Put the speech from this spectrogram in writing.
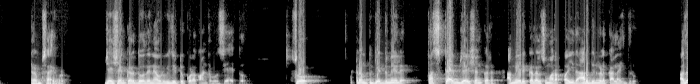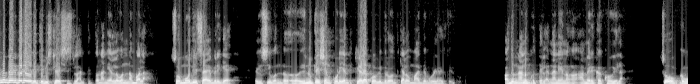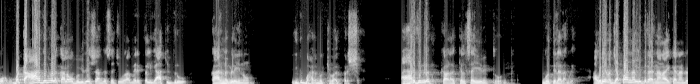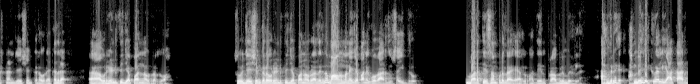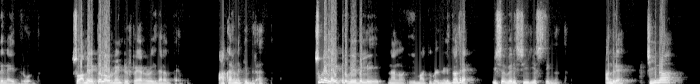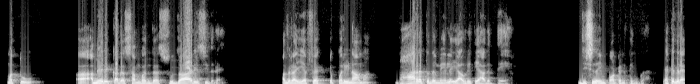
ಟ್ರಂಪ್ ಸಾಹೇಬರು. ಜೈಶಂಕರ್ದು ಅದನ್ನೇ ಅವ್ರ ವಿಸಿಟ್ ಕೂಡ ಕಾಂಟ್ರವರ್ಸಿ ಆಯಿತು. ಸೊ ಟ್ರಂಪ್ ಗೆದ್ದ ಮೇಲೆ ಫಸ್ಟ್ ಟೈಮ್ ಜೈಶಂಕರ್ ಅಮೇರಿಕಾದಲ್ಲಿ ಸುಮಾರು ಐದಾರು ದಿನಗಳ ಕಾಲ ಇದ್ದರು ಅದನ್ನು ಬೇರೆ ಬೇರೆ ರೀತಿ ವಿಶ್ಲೇಷಿಸಲಾಗ್ತಿತ್ತು, ನಾನು ಎಲ್ಲವನ್ನು ನಂಬಲ್ಲ. ಸೊ ಮೋದಿ ಸಾಹೇಬರಿಗೆ ಸಿ ಒಂದು ಇನ್ವಿಟೇಷನ್ ಕೊಡಿ ಅಂತ ಕೇಳಕ್ಕೆ ಹೋಗಿದ್ರು ಅಂತ ಕೆಲವು ಮಾಧ್ಯಮಗಳು ಹೇಳ್ತಿದ್ವು ಅದು ನನಗೆ ಗೊತ್ತಿಲ್ಲ, ನಾನೇನು ಅಮೇರಿಕಕ್ಕೆ ಹೋಗಿಲ್ಲ. ಸೊ ಬಟ್ ಆರು ದಿನಗಳ ಕಾಲ ಒಬ್ಬ ವಿದೇಶಾಂಗ ಸಚಿವರು ಅಮೇರಿಕದಲ್ಲಿ ಯಾಕಿದ್ರು ಕಾರಣಗಳೇನು? ಇದು ಬಹಳ ಮುಖ್ಯವಾದ ಪ್ರಶ್ನೆ. ಆರು ತಿಂಗಳ ಕಾಲ ಕೆಲಸ ಏನಿತ್ತು ಅಂತ ಗೊತ್ತಿಲ್ಲ ನಮಗೆ. ಅವರೇನೋ ಜಪಾನ್ನಲ್ಲಿದ್ದರೆ ನಾನು ಐ ಕ್ಯಾನ್ ಅಂಡರ್ಸ್ಟ್ಯಾಂಡ್ ಜಯಶಂಕರ್ ಅವರು. ಯಾಕಂದರೆ ಅವ್ರ ಹೆಂಡತಿ ಜಪಾನ್ನವ್ರಲ್ವಾ? ಸೊ ಜಯಶಂಕರ್ ಅವ್ರ ಹೆಂಡತಿ ಜಪಾನ್ ಅವರಾದ್ರಿಂದ ಮಾವನ ಮನೆ ಜಪಾನಿಗೆ ಹೋಗಿ ಆರು ದಿವಸ ಇದ್ದರು ಭಾರತೀಯ ಸಂಪ್ರದಾಯ ಅಲ್ವಾ? ಅದೇನು ಪ್ರಾಬ್ಲಮ್ ಇರಲಿಲ್ಲ. ಆದರೆ ಅಮೇರಿಕದಲ್ಲಿ ಯಾಕೆ ಆರು ದಿನ ಇದ್ದರು ಅಂತ? ಸೊ ಅಮೇರಿಕದಲ್ಲಿ ಅವ್ರ ನೆಂಟಿಸ್ಟ್ರು ಯಾರು ಇದ್ದಾರಂತೆ ಆ ಕಾರಣಕ್ಕಿದ್ರ ಸುಮ್ಮನೆ ಲೈಟರ್ ವೇದಲ್ಲಿ ನಾನು ಈ ಮಾತುಗಳನ್ನ ಹೇಳಿದ್ದು. ಆದರೆ it's a very serious thing ಅಂತ. ಅಂದರೆ, ಚೀನಾ ಮತ್ತು ಅಮೇರಿಕಾದ ಸಂಬಂಧ ಸುಧಾರಿಸಿದರೆ, ಅದರ ಎಫೆಕ್ಟ್ ಪರಿಣಾಮ ಭಾರತದ ಮೇಲೆ ಯಾವ ರೀತಿ ಆಗುತ್ತೆ? This is a important thing ಯಾಕೆಂದರೆ,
